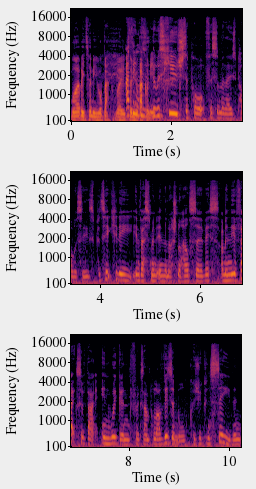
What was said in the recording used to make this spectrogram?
Why are they turning your back? Why are they I turning your think back on you? there was huge support for some of those policies, particularly investment in the National Health Service. I mean, the effects of that in Wigan, for example, are visible because you can see the,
